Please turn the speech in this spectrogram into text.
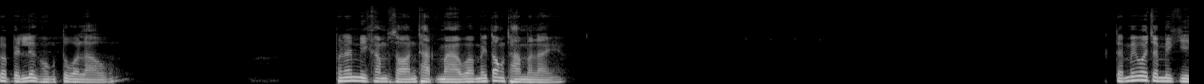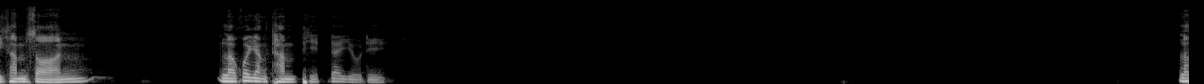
ก็เป็นเรื่องของตัวเรา เพราะนั้นมีคำสอนถัดมาว่าไม่ต้องทำอะไร แต่ไม่ว่าจะมีกี่คำสอน เราก็ยังทำผิดได้อยู่ดี เรา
